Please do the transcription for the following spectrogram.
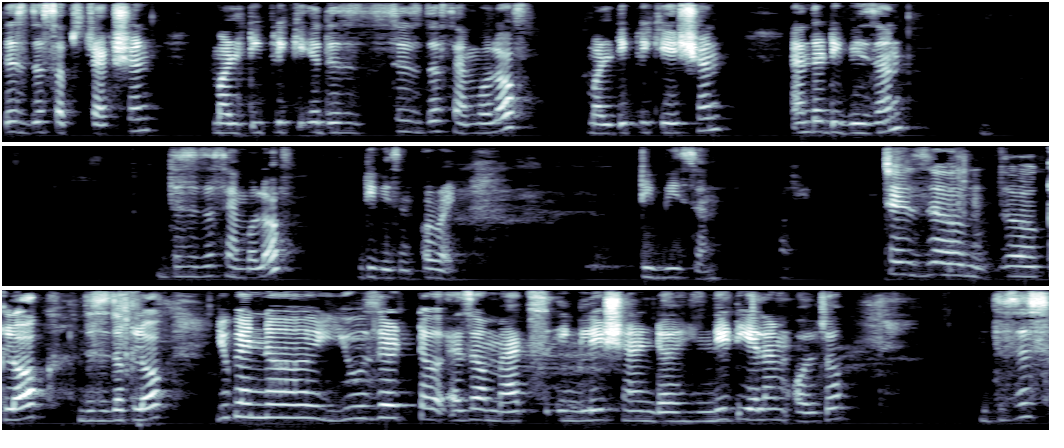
This is the subtraction multiplication this is the symbol of multiplication and the division this is the symbol of division. All right. Division. Okay. this is a uh, uh, clock. This is the clock. You can uh, use it uh, as a maths english and uh, hindi tlm also. This is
